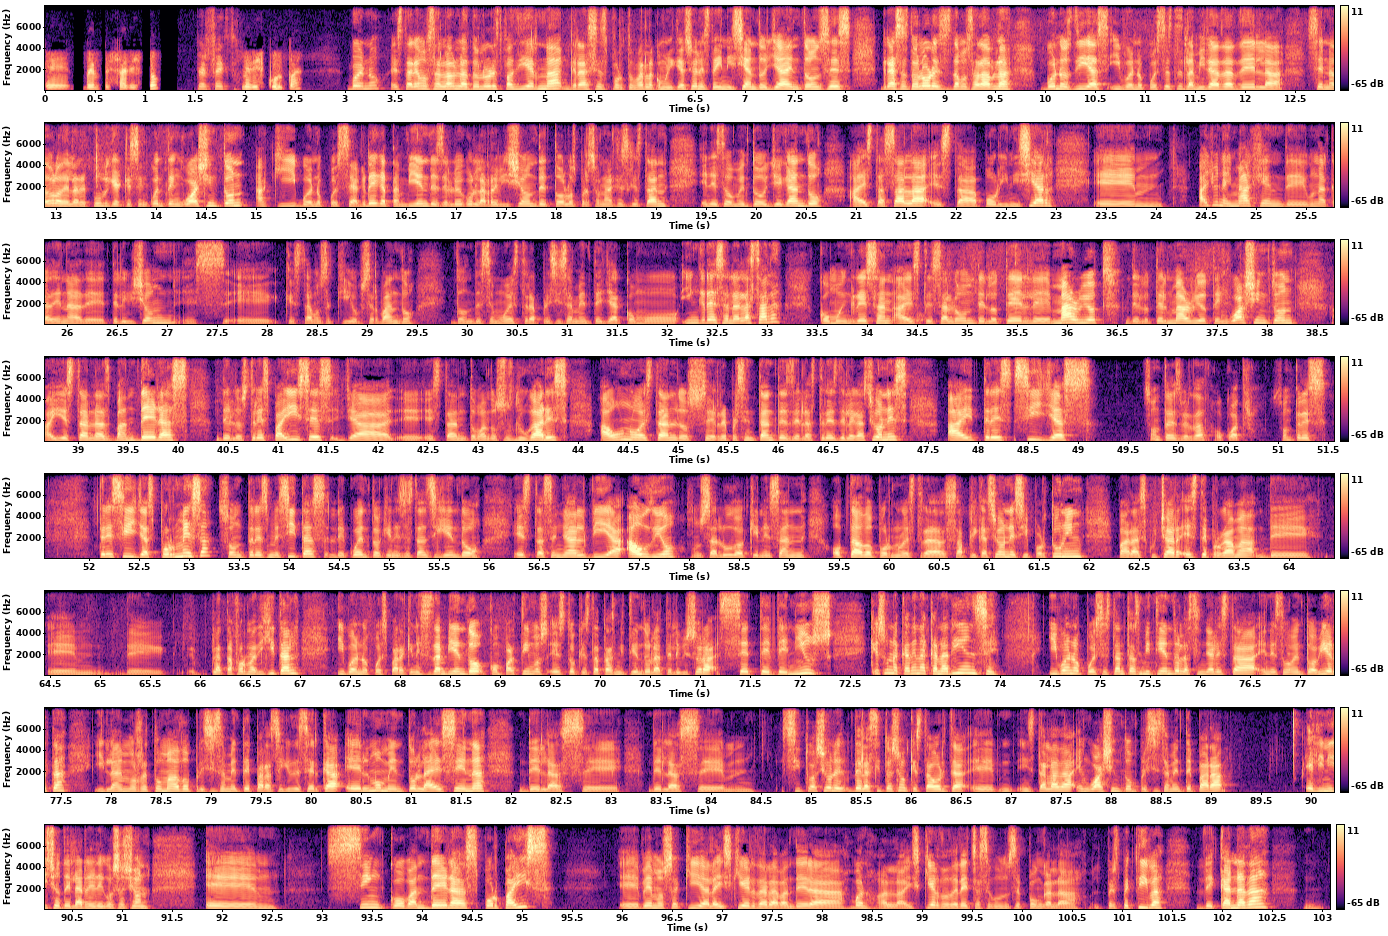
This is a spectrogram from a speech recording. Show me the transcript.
¿Va a empezar esto? Perfecto. ¿Me disculpa? Bueno, estaremos al habla Dolores Padierna. Gracias por tomar la comunicación. Está iniciando ya, entonces. Gracias, Dolores. Estamos al habla. Buenos días. Y bueno, pues esta es la mirada de la senadora de la República que se encuentra en Washington. Aquí, bueno, pues se agrega también, desde luego, la revisión de todos los personajes que están en este momento llegando a esta sala. Está por iniciar. Eh, hay una imagen de una cadena de televisión eh, que estamos aquí observando, donde se muestra precisamente ya cómo ingresan a la sala, cómo ingresan a este salón del Hotel eh, Marriott, del Hotel Marriott en Washington. Ahí están las banderas de los tres países, ya eh, están tomando sus lugares. Aún no están los representantes de las tres delegaciones. Hay tres sillas, son tres, ¿verdad? O cuatro, son tres tres sillas por mesa, son tres mesitas. Le cuento a quienes están siguiendo esta señal vía audio, un saludo a quienes han optado por nuestras aplicaciones y por tuning para escuchar este programa de, em, plataforma digital. Y bueno, pues para quienes están viendo, compartimos esto que está transmitiendo la televisora CTV News, que es una cadena canadiense. Y bueno, pues están transmitiendo, la señal está en este momento abierta y la hemos retomado precisamente para seguir de cerca el momento, la escena de las, eh, de las em, situaciones, de la situación que está ahorita eh, instalada en Washington precisamente para el inicio de la renegociación. Em, cinco banderas por país. Eh, vemos aquí a la izquierda la bandera, bueno, a la izquierda o derecha, según se ponga la perspectiva, de Canadá,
